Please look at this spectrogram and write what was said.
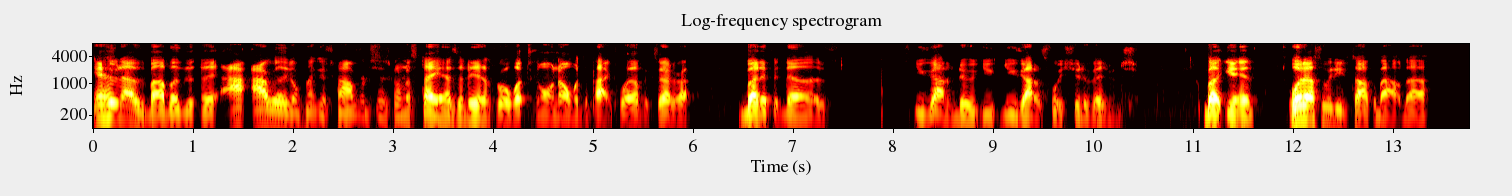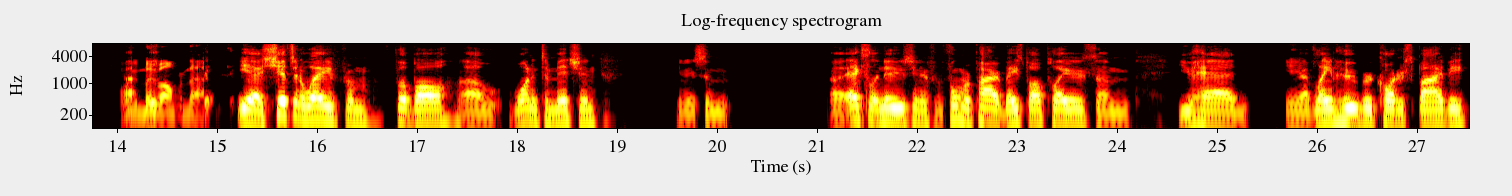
yeah, who knows, Bubba? I, I, really don't think this conference is going to stay as it is. Well, what's going on with the Pac-12, et cetera. But if it does, you got to do you you got to switch to divisions. But yeah, what else do we need to talk about? Uh, we can move on from that. Yeah, shifting away from football, uh, wanted to mention, you know, some uh, excellent news, you know, for former Pirate baseball players. Um, you had you have Lane Hoover, Carter Spivey,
